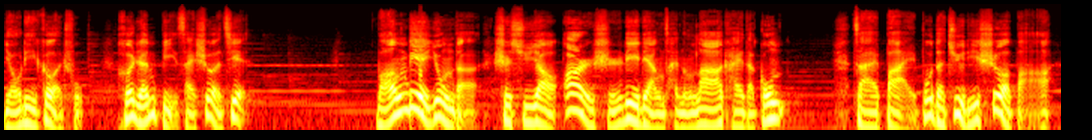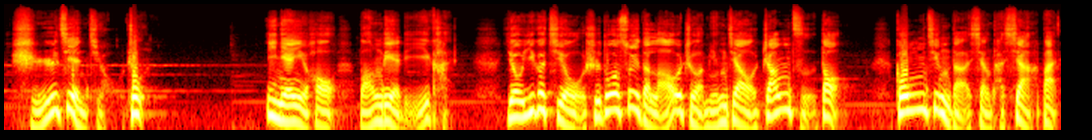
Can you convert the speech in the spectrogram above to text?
游历各处，和人比赛射箭。王烈用的是需要二十力量才能拉开的弓，在百步的距离射靶，十箭九。一年以后，王烈离开，有一个九十多岁的老者，名叫张子道，恭敬地向他下拜。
